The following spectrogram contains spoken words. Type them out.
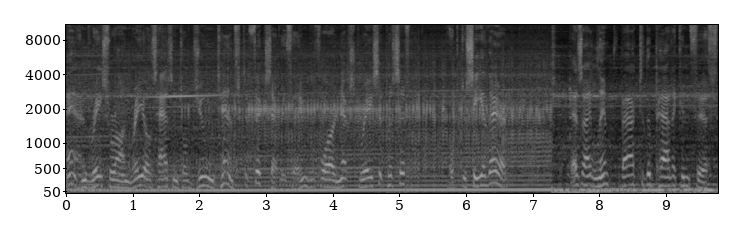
And Racer on Rails has until June 10th to fix everything before our next race at Pacific. Hope to see you there. As I limped back to the paddock in fifth,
